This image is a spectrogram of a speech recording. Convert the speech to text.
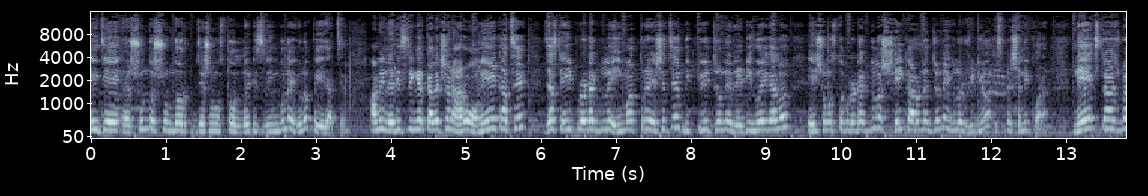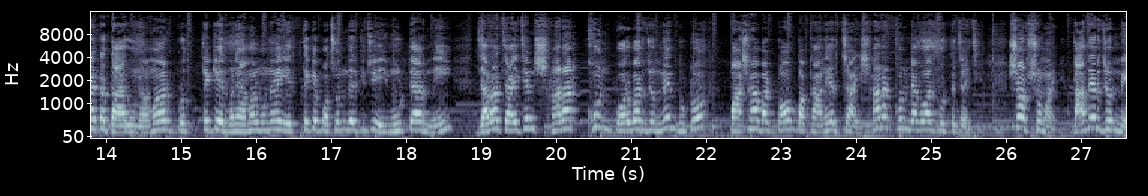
এই যে সুন্দর সুন্দর যে সমস্ত লেডিস রিংগুলো এগুলো পেয়ে যাচ্ছেন। আমি লেডিস রিং এর কালেকশন আরও অনেক আছে। জাস্ট এই প্রোডাক্টগুলো এইমাত্র এসেছে, বিক্রির জন্য রেডি হয়ে গেল। এই সমস্ত প্রোডাক্টগুলো সেই কারণের জন্য এগুলোর ভিডিও স্পেশালি করা। নেক্সট আসবে একটা দারুণ। আমার প্রত্যেকের মানে আমার মনে হয় এর থেকে পছন্দের কিছু এই মুহূর্তে আর নেই। যারা চাইছেন সারাক্ষণ পরবার জন্য দুটো পাশা বা টপ বা কানের চাই সারাক্ষণ ব্যবহার করতে চাইছি। সব সময় তাদের জন্যে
